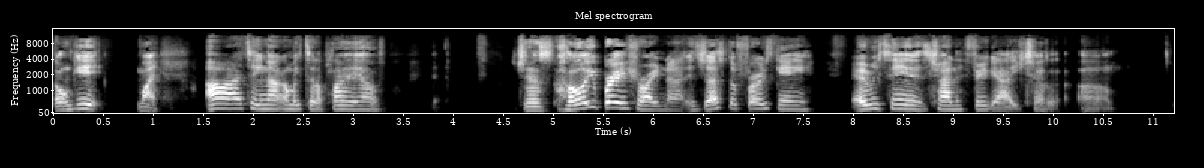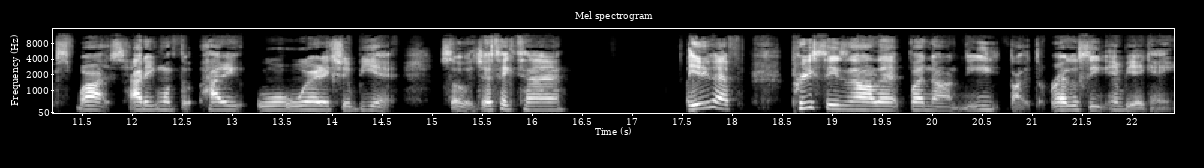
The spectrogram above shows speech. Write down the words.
don't get like, oh, I you not gonna make to the playoff. Just hold your brace right now. It's just the first game. Every team is trying to figure out each other um spots, how they want the how they wh- where they should be at. So it just take time. Yeah, you have preseason and all that, but nah, these like the regular season NBA game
